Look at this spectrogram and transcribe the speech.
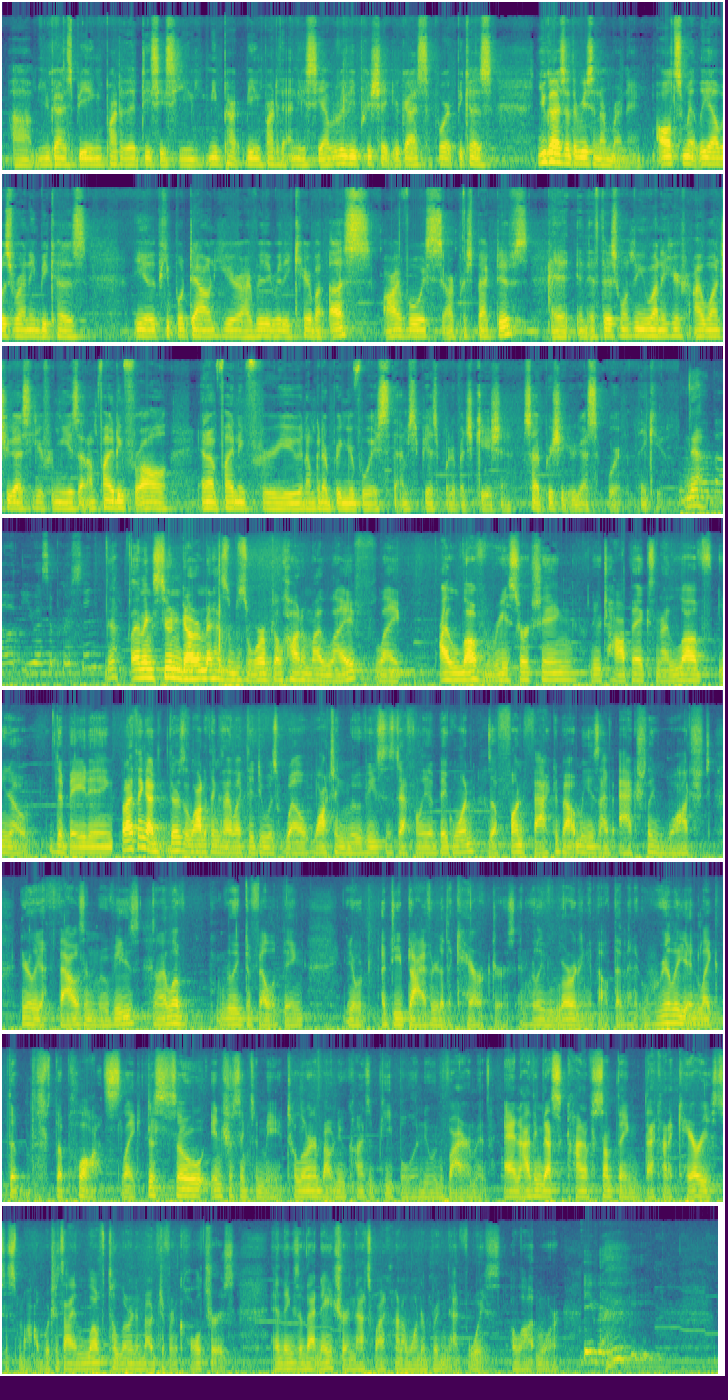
Um, you guys being part of the DCC, me part, being part of the NEC. I would really appreciate your guys' support because you guys are the reason I'm running. Ultimately, I was running because you know, the people down here, I really, really care about us, our voice, our perspectives. And, and if there's one thing you want to hear, I want you guys to hear from me is that I'm fighting for all, and I'm fighting for you, and I'm going to bring your voice to the MCPS Board of Education. So I appreciate your guys' support. Thank you. Yeah. about you as a person? Yeah, I think student government has absorbed a lot of my life. Like, I love researching new topics and I love, you know, debating. But I think I, there's a lot of things I like to do as well. Watching movies is definitely a big one. A fun fact about me is I've actually watched nearly a thousand movies and I love really developing you know a deep dive into the characters and really learning about them. And it really and like the, the plots like just so interesting to me to learn about new kinds of people and new environments. And i think that's kind of something that kind of carries to smob which is i love to learn about different cultures and things of that nature. And that's why i kind of want to bring that voice a lot more. Favorite movie?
